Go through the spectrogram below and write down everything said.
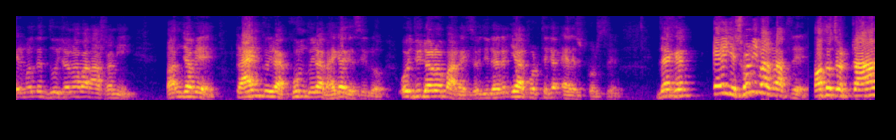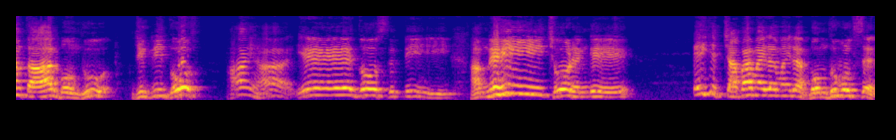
এর মধ্যে দুজন আবার আসামি, পাঞ্জাবে ক্রাইম কইরা, খুন কইরা ভাইগা গেছিল। ওই দুইটারও পাঠাইছে, ওই দুইটারে এয়ারপোর্ট থেকে অ্যারেস্ট করছে। দেখেন, এই যে শনিবার রাত্রে, অথচ ট্রাম্প তার বন্ধু, জিগরি দোস্ত হাই হাই এ দোস্তি হাম নেহি ছোড়েঙ্গে এই যে চাপা মাইলা মাইলা বন্ধু বলছেন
